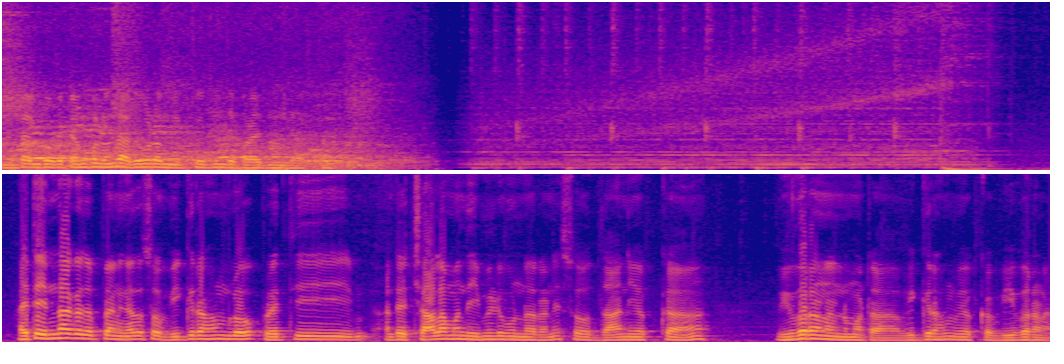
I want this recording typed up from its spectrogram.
తింటాం ఇంకొక టెంపుల్ ఉంది అది కూడా మీకు చూపించే ప్రయత్నం చేస్తాం. అయితే ఇందాక చెప్పాను కదా సో విగ్రహంలో ప్రతి అంటే చాలామంది ఇమిడి ఉన్నారని సో దాని యొక్క వివరణ అనమాట విగ్రహం యొక్క వివరణ.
